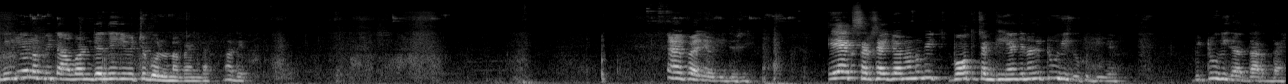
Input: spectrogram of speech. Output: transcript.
ਵੀਡੀਓ ਲੰਮੀ ਤਾਂ ਬਣ ਜਾਂਦੀ ਜੀ ਵਿੱਚ ਬੋਲਣਾ ਪੈਂਦਾ। ਆ ਦੇਖੋ। ਐ ਪੈ ਜਾਓ ਜੀ ਤੁਸੀਂ। ਇਹ ਐਕਸਰਸਾਈਜ਼ਾਂ ਉਹਨਾਂ ਨੂੰ ਵੀ ਬਹੁਤ ਚੰਗੀਆਂ, ਜਿਨ੍ਹਾਂ ਦੀ ਢੂਹੀ ਦੁਖਦੀ ਹੈ ਵੀ ਢੂਹੀ ਦਾ ਦਰਦ ਹੈ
